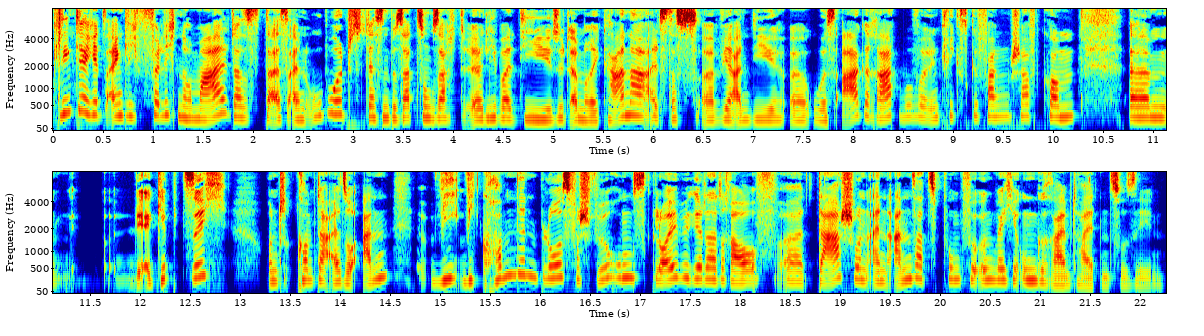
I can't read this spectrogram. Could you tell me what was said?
klingt ja jetzt eigentlich völlig normal, dass da ist ein U-Boot, dessen Besatzung sagt äh, lieber die Südamerikaner, als dass äh, wir an die äh, USA geraten, wo wir in Kriegsgefangenschaft kommen. Ähm, ergibt sich und kommt da also an. Wie, wie kommen denn bloß Verschwörungsgläubige da drauf, äh, da schon einen Ansatzpunkt für irgendwelche Ungereimtheiten zu sehen?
